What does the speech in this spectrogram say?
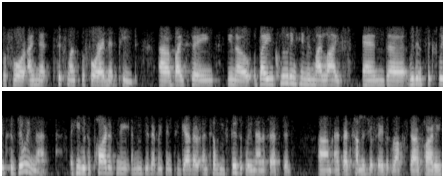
before I met six months before I met Pete uh, by saying, you know, by including him in my life, and uh, within six weeks of doing that, he was a part of me, and we did everything together until he physically manifested um, at that "Come As Your Favorite Rock Star" party.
